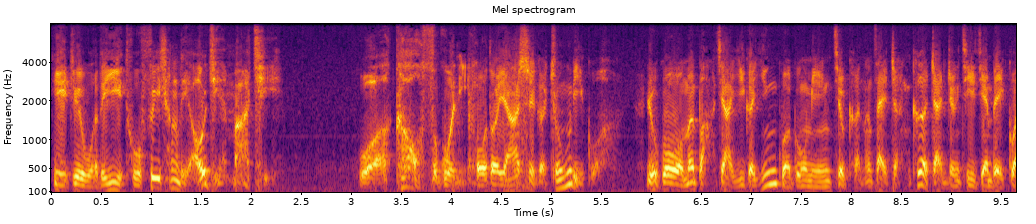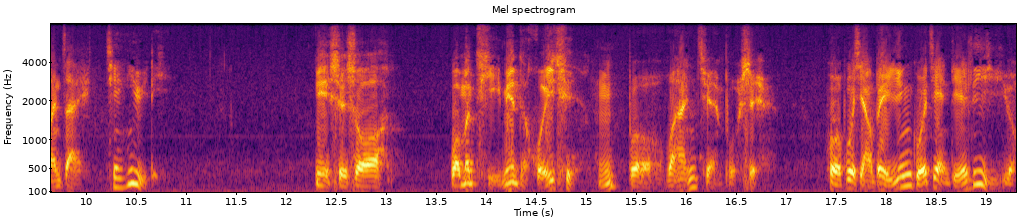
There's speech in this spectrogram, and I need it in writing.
你对我的意图非常了解，马奇。我告诉过你，葡萄牙是个中立国。如果我们绑架一个英国公民，就可能在整个战争期间被关在监狱里。你是说，我们体面的回去？嗯，不，完全不是。我不想被英国间谍利用。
